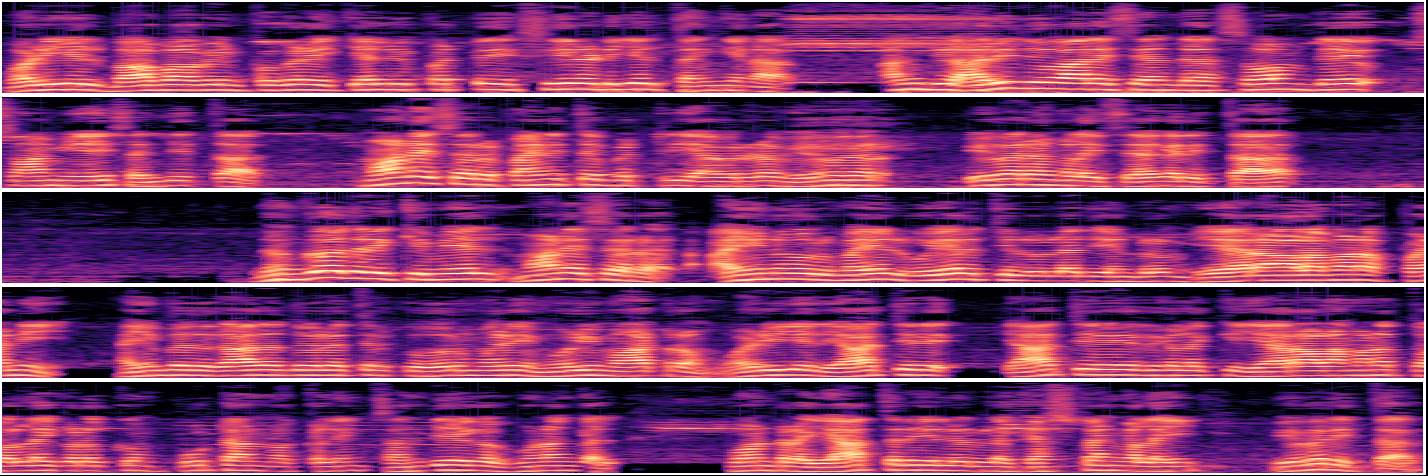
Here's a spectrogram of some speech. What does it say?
வழியில் பாபாவின் புகழை கேள்விப்பட்டு சீரடியில் தங்கினார். அங்கு ஹரிதுவாரை சேர்ந்த சோம்தேவ் சுவாமியை சந்தித்தார். மானேஸ்வரர் பயணத்தை பற்றி அவரிடம் விவர- விவரங்களை சேகரித்தார். கங்கோதரிக்கு மேல் மானேஸ்வரர் ஐநூறு மைல் உயரத்தில் உள்ளது என்றும் ஏராளமான பனி ஐம்பது காத தூரத்திற்கு ஒருமுறை மொழி மாற்றம் வழியில் யாத்திரை யாத்திரியர்களுக்கு ஏராளமான தொல்லை கொடுக்கும் பூட்டான் மக்களின் சந்தேக குணங்கள் போன்ற யாத்திரையில் உள்ள கஷ்டங்களை விவரித்தார்.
